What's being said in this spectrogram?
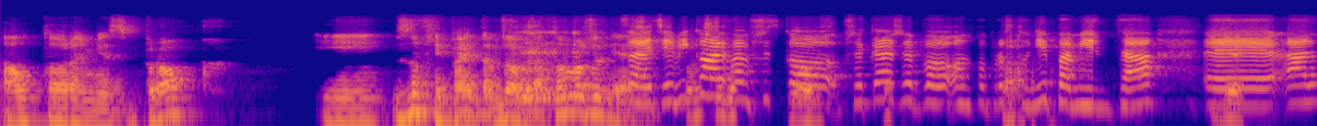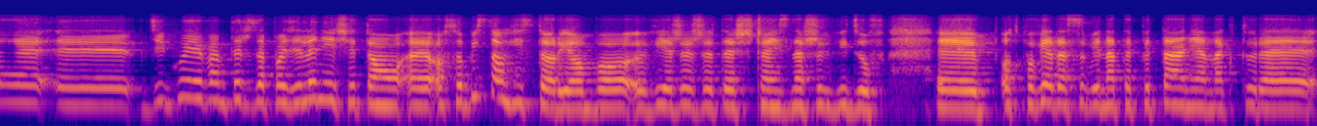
autorem jest Brock, I znów nie pamiętam. Dobra, to może nie. Słuchajcie, Mikołaj wam wszystko przekaże, bo on po prostu nie pamięta, e, ale e, dziękuję wam też za podzielenie się tą e, osobistą historią, bo wierzę, że też część z naszych widzów odpowiada sobie na te pytania, na które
